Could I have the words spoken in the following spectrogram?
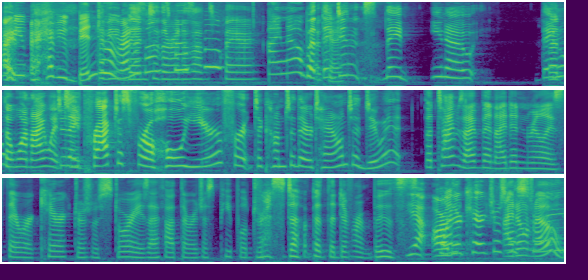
Have you have you been to Have a you Renaissance been to the Renaissance Fair? I know, but they didn't. They, you know, they But the one I went do to, they practice for a whole year for it to come to their town to do it? the times I've been, I didn't realize there were characters with stories. I thought there were just people dressed up at the different booths. Yeah, are One- there characters? I don't know.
